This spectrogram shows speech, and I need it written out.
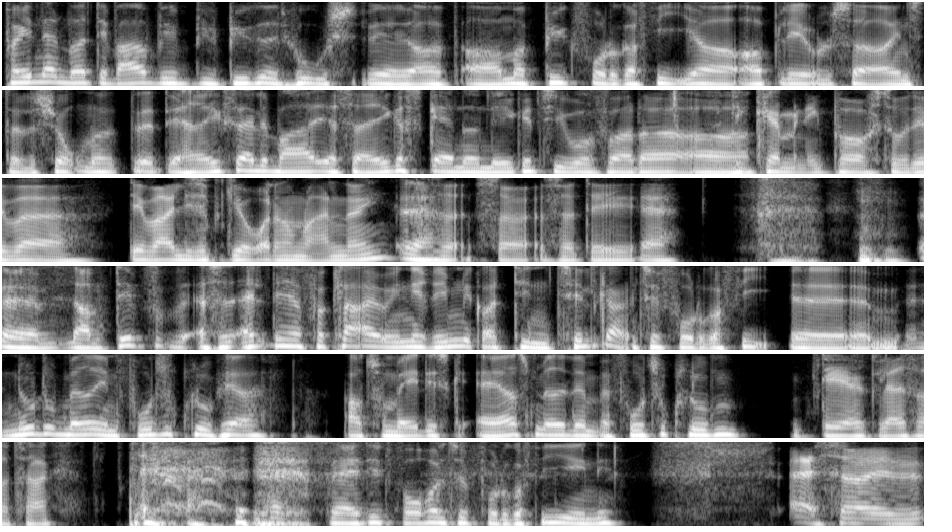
på en eller anden måde, det var jo, vi, vi byggede et hus øh, og, og om at bygge fotografier og oplevelser og installationer. Det, det havde ikke særlig meget, jeg sad ikke og scannede negativer for dig. Og... Det kan man ikke påstå, det var, det var ligesom gjort af nogle andre, ikke? Ja. Altså, så altså det, ja. øhm, nå, men det, altså, alt det her forklarer jo egentlig rimelig godt din tilgang til fotografi. Øhm, nu er du med i en fotoklub her, automatisk æresmedlem af fotoklubben. Det er jeg glad for, tak. Hvad er dit forhold til fotografi egentlig? Altså, øh,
